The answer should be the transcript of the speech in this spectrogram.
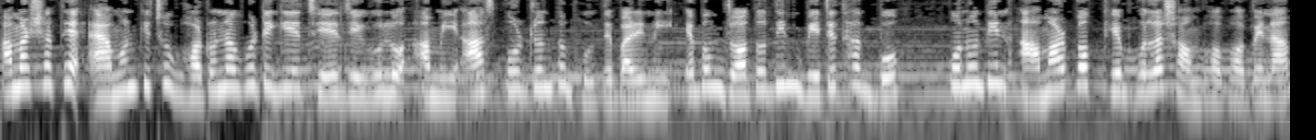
আমার সাথে এমন কিছু ঘটনা ঘটে গিয়েছে, যেগুলো আমি আজ পর্যন্ত ভুলতে পারিনি এবং যতদিন বেঁচে থাকব, কোনোদিন আমার পক্ষে ভোলা সম্ভব হবে না।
